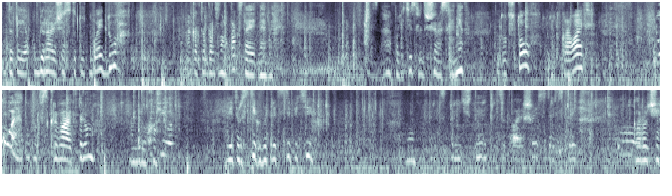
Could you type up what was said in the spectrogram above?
Вот это я убираю сейчас эту тут байду. Она как-то должна так стоять, наверное. Не знаю, полетит в следующий раз или нет. Тут вот стол, тут вот кровать. Ой, а тут вот вскрывают трюм. Андрюха. Ветер стих до 35. Вон, 33, 4, 32, и 6, 33. Короче,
